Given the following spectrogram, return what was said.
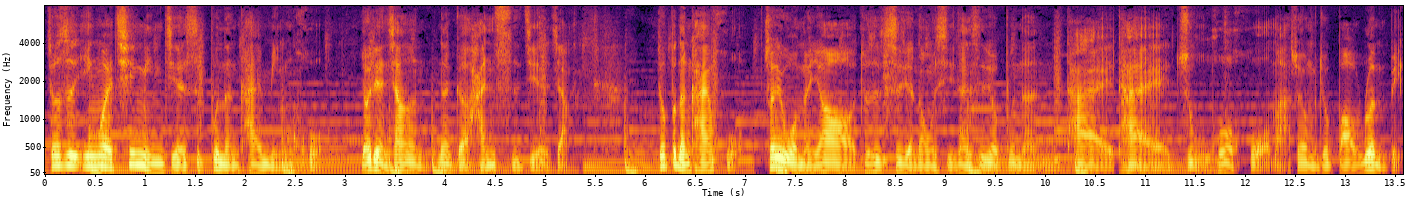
就是因为清明节是不能开明火，有点像那个寒食节这样，就不能开火。所以我们要就是吃点东西，但是又不能太太煮或火嘛，所以我们就包润饼。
